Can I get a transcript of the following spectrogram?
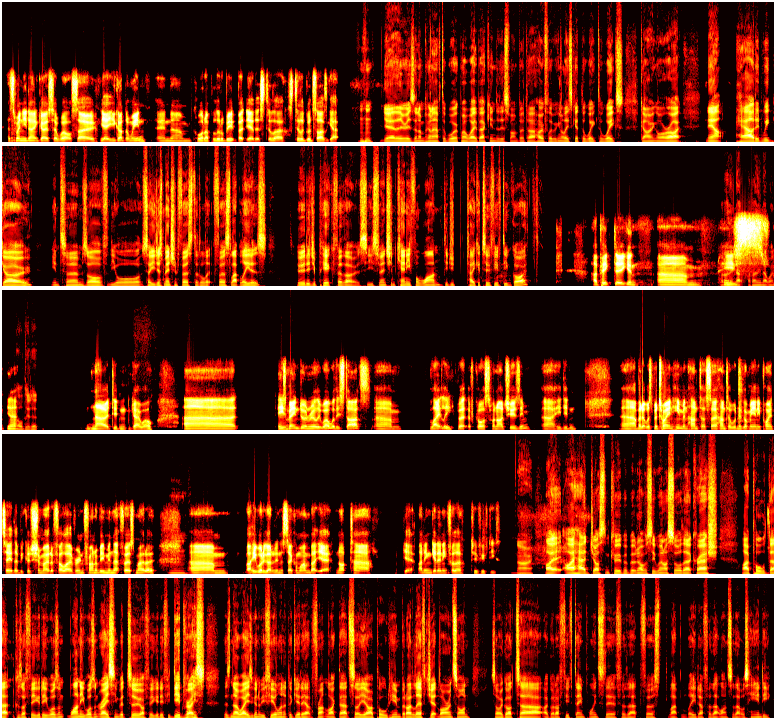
that's when you don't go so well. So yeah, you got the win and um, caught up a little bit, but yeah, there's still a still a good size gap. Yeah, there is, and I'm going to have to work my way back into this one, but uh, hopefully we can at least get the week to weeks going all right. Now, how did we go in terms of your? So you just mentioned first to the le- first lap leaders. Who did you pick for those? You mentioned Kenny for one. Did you take a 250 guy? I picked Deegan. Um, I he's that, I don't think that went you know, well, did it? No, it didn't go well. Uh, he's been doing really well with his starts um, lately, but of course, when I choose him, uh, he didn't. Uh, but it was between him and Hunter, so Hunter wouldn't have got me any points either because Shimoda fell over in front of him in that first moto. Mm. Um, oh, he would have got it in the second one, but yeah, not. Uh, yeah, I didn't get any for the two fifties. No, I I had Justin Cooper, but obviously when I saw that crash, I pulled that because I figured he wasn't one, he wasn't racing, but two, I figured if he did race, there's no way he's going to be feeling it to get out front like that. So yeah, I pulled him, but I left Jett Lawrence on, so I got uh, I got a 15 points there for that first lap leader for that one, so that was handy.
